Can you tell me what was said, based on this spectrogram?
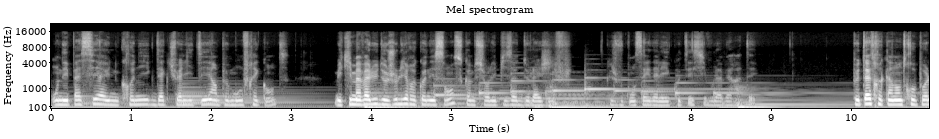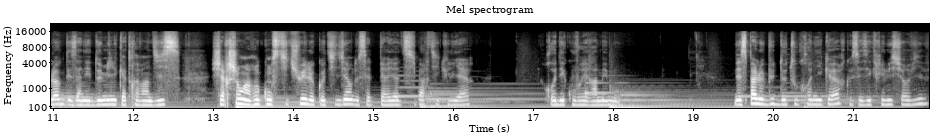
on est passé à une chronique d'actualité un peu moins fréquente, mais qui m'a valu de jolies reconnaissances, comme sur l'épisode de la gifle, que je vous conseille d'aller écouter si vous l'avez raté. Peut-être qu'un anthropologue des années 2090, cherchant à reconstituer le quotidien de cette période si particulière, redécouvrira mes mots. N'est-ce pas le but de tout chroniqueur que ses écrits lui survivent?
